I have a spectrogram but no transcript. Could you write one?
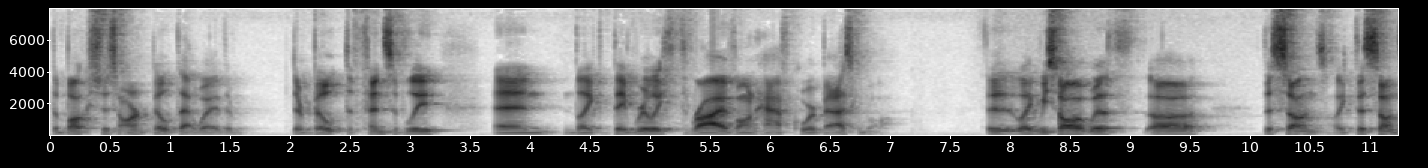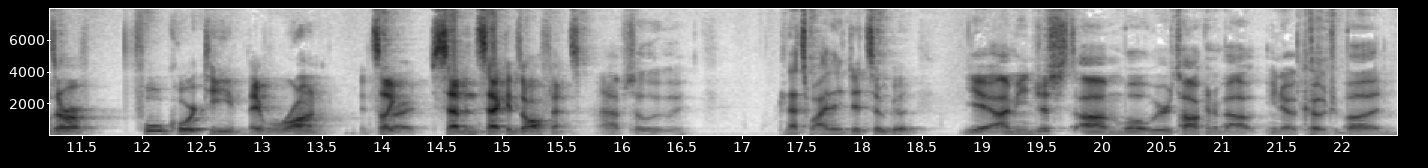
the Bucks just aren't built that way. They're they're built defensively and like they really thrive on half court basketball. They're- like we saw it with uh, the Suns. Like the Suns are a full court team. They run. It's like Right. seven seconds offense. absolutely. That's why they did so good. Yeah, I mean, just um, well, we were talking about you know Coach Bud.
